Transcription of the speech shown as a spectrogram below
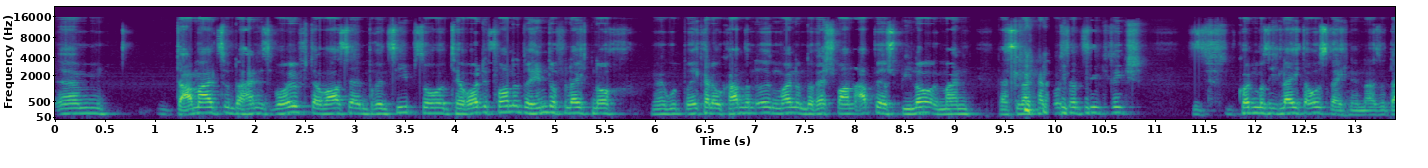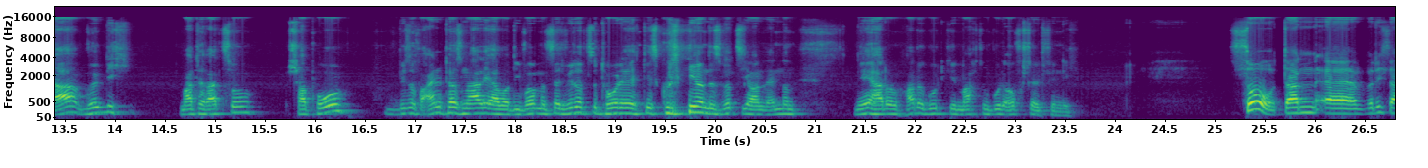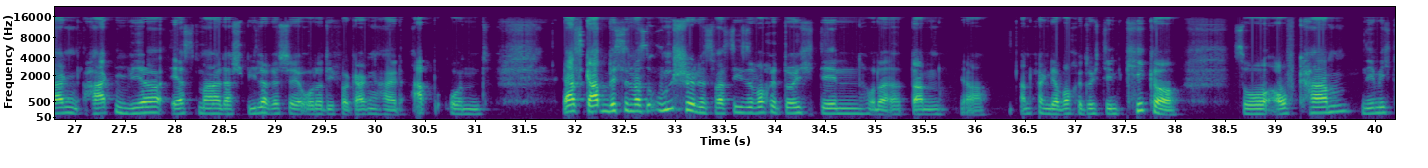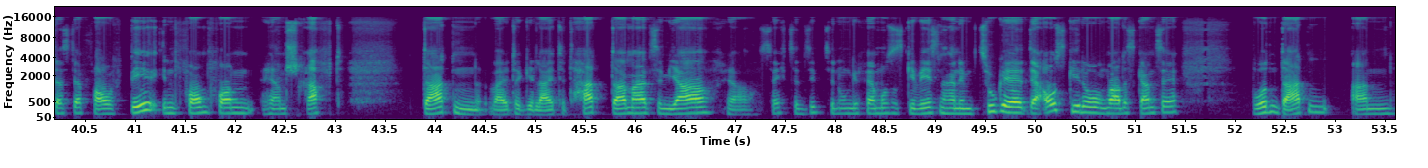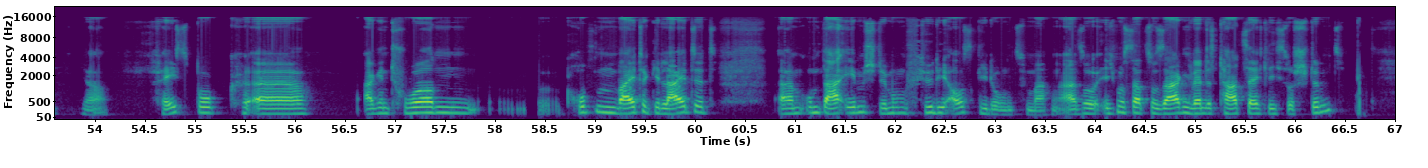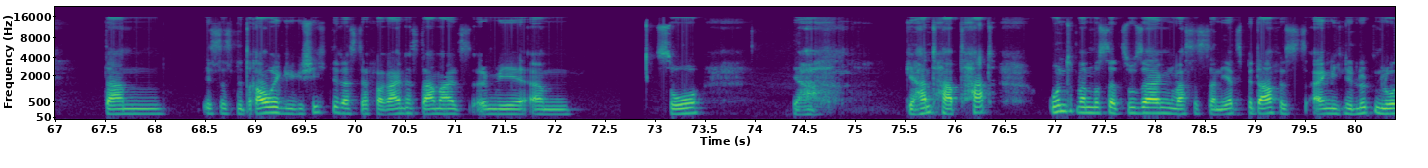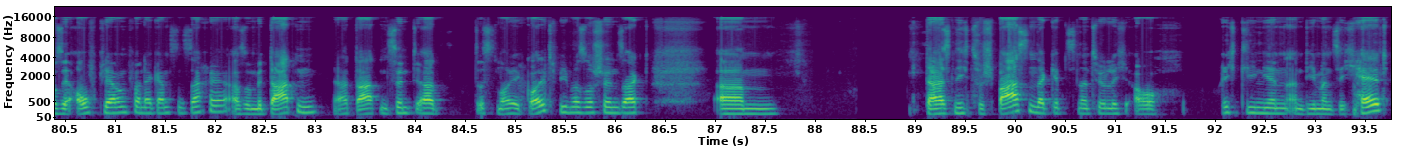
Ähm, damals unter Hannes Wolf, da war es ja im Prinzip so Terodde vorne, dahinter vielleicht noch, na gut, Brekalo kam dann irgendwann und der Rest waren Abwehrspieler. Ich meine, dass du da kein Auswärtsziel kriegst, das konnte man sich leicht ausrechnen. Also da wirklich Materazzo, Chapeau, bis auf eine Personalie, aber die wollen wir jetzt nicht wieder zu Tode diskutieren, das wird sich auch nicht ändern. Nee, hat er, hat er gut gemacht und gut aufgestellt, finde ich. So, dann äh, würde ich sagen, haken wir erstmal das Spielerische oder die Vergangenheit ab. Und ja, es gab ein bisschen was Unschönes, was diese Woche durch den, oder dann, ja, Anfang der Woche durch den Kicker so aufkam, nämlich dass der VfB in Form von Herrn Schraft Daten weitergeleitet hat. Damals im Jahr ja, 16, 17 ungefähr muss es gewesen sein. Im Zuge der Ausgliederung war das Ganze, wurden Daten an ja, Facebook-Agenturen, äh, Gruppen weitergeleitet, um da eben Stimmung für die Ausgliederung zu machen. Also ich muss dazu sagen, wenn es tatsächlich so stimmt, dann ist es eine traurige Geschichte, dass der Verein das damals irgendwie ähm, so ja, gehandhabt hat. Und man muss dazu sagen, was es dann jetzt bedarf, ist eigentlich eine lückenlose Aufklärung von der ganzen Sache. Also mit Daten, ja, Daten sind ja das neue Gold, wie man so schön sagt. Ähm, da ist nicht zu spaßen, da gibt es natürlich auch Richtlinien, an die man sich hält.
